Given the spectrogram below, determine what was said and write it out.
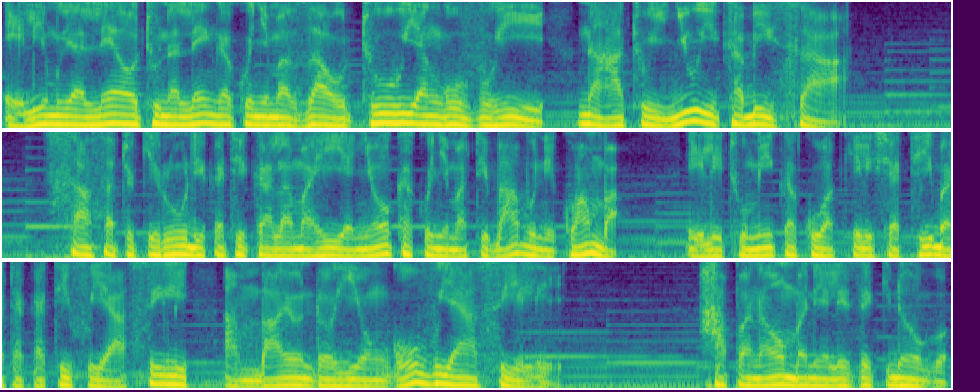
Elimu ya leo tunalenga kwenye mazao tu ya nguvu hii na hatuijui kabisa. Sasa tukirudi katika alama hii ya nyoka kwenye matibabu, ni kwamba ilitumika kuwakilisha tiba takatifu ya asili ambayo ndo hiyo nguvu ya asili. Hapa naomba nieleze kidogo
